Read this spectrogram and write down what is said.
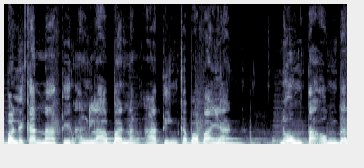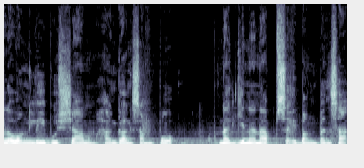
Balikan natin ang laban ng ating kababayan noong taong 2000 hanggang 10 na ginanap sa ibang bansa.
